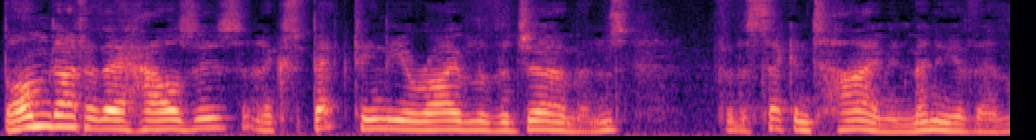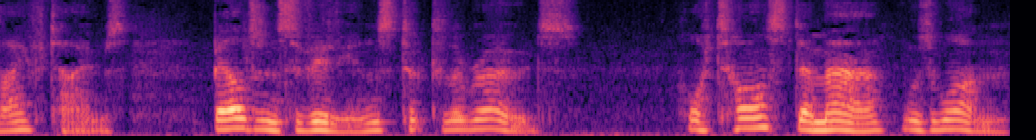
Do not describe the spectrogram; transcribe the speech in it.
Bombed out of their houses and expecting the arrival of the Germans, for the second time in many of their lifetimes, Belgian civilians took to the roads. Hortense Damain was one.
